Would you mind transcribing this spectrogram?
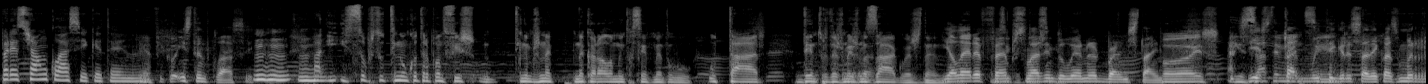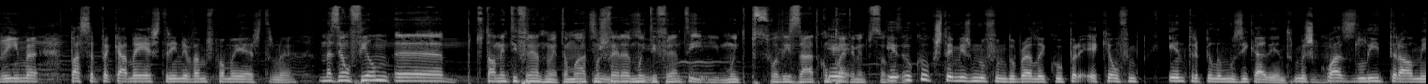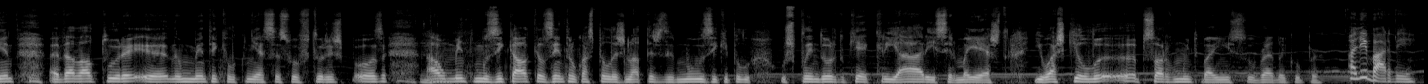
Parece já um clássico até, não é? É, ficou instant classic. Uhum, uhum. Ah, e, e sobretudo tinha um contraponto fixe. Tínhamos na, na Carola muito recentemente o, o tar dentro das mesmas águas. da- E ele era fã, personagem do Leonard Bernstein. Pois, Esse exatamente. detalhe muito engraçado, é quase uma rima, passa para cá a maestrina e vamos para o maestro, não é? Mas é um filme ah, totalmente diferente, não é? Tem uma atmosfera sim, muito sim, diferente e, e muito pessoalizado, completamente É, pessoalizado. o que eu gostei mesmo no filme do Bradley Cooper é que é um filme que entra pela música adentro, mas Uhum. quase literalmente, a dada altura, eh, no momento em que ele conhece a sua futura esposa, há Uhum. um momento musical que eles entram quase pelas notas de música e pelo o esplendor do que é criar e ser maestro. E eu acho que ele eh, absorve muito bem isso, o Bradley Cooper. Olha, e Barbie?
